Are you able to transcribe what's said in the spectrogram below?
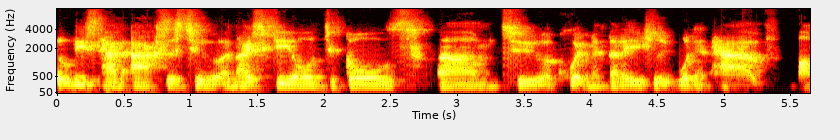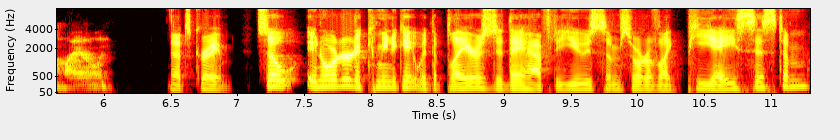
at least had access to a nice field, to goals, um, to equipment that I usually wouldn't have on my own. That's great. So, in order to communicate with the players, did they have to use some sort of like PA system?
